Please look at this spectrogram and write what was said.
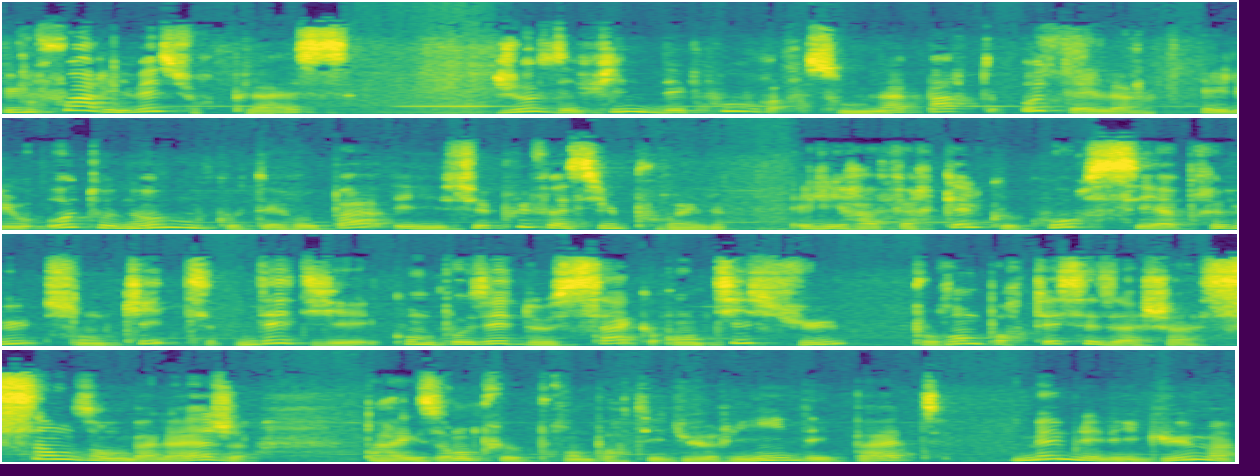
Une fois arrivée sur place, Joséphine découvre son appart-hôtel. Elle est autonome côté repas et c'est plus facile pour elle. Elle ira faire quelques courses et a prévu son kit dédié composé de sacs en tissu pour emporter ses achats sans emballage, par exemple pour emporter du riz, des pâtes, même les légumes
